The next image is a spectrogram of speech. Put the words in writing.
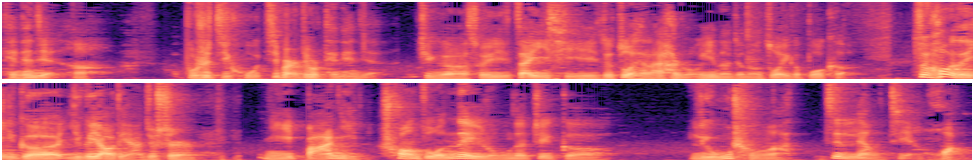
天天见啊，不是几乎，基本上就是天天见。这个所以在一起就坐下来很容易呢，就能做一个播客。最后的一个一个要点啊，就是你把你创作内容的这个流程啊，尽量简化。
